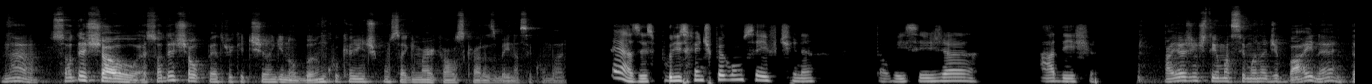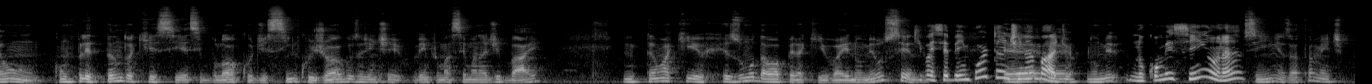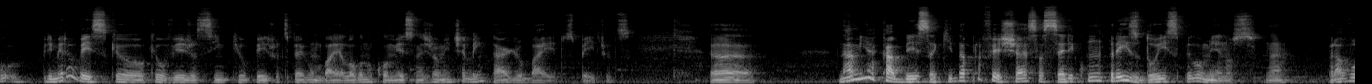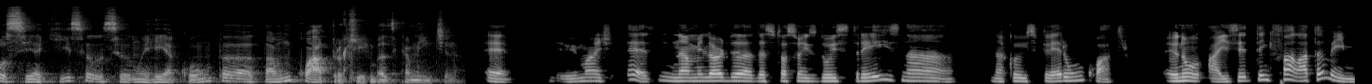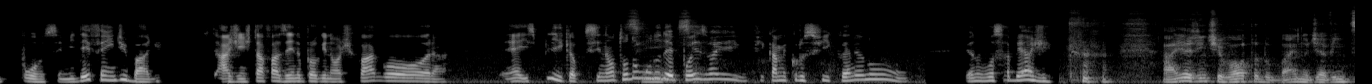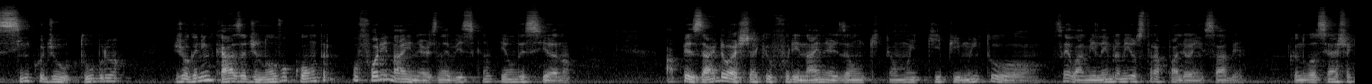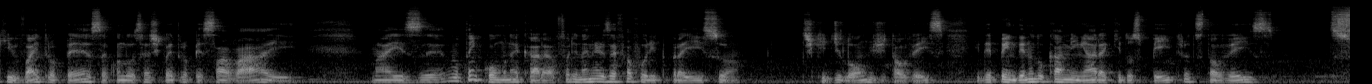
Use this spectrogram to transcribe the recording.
Não, só deixar o, é só deixar o Patrick Chung no banco que a gente consegue marcar os caras bem na secundária. É, às vezes por isso que a gente pegou um safety, né? Talvez seja a deixa. Aí a gente tem uma semana de bye, né? Então, completando aqui esse, esse bloco de cinco jogos, a gente vem para uma semana de bye. Então aqui, resumo da ópera aqui vai no meu seno. Que vai ser bem importante, é, né, Bádio? É, no, me... no comecinho, né? Sim, exatamente. Pô, primeira vez que eu, que eu vejo assim que o Patriots pega um bye é logo no começo, né? Geralmente é bem tarde o bye dos Patriots. Uh, na minha cabeça aqui dá para fechar essa série com um 3-2 pelo menos, né? Para você aqui, se eu, se eu não errei a conta, tá um 4 aqui, basicamente, né? É, eu imagino. É, na melhor da, das situações 2-3, na, na que eu espero 1-4. Eu não, aí você tem que falar também, pô, você me defende, Bádio. A gente tá fazendo prognóstico agora. É, explica, porque senão todo sim, mundo depois sim. vai ficar me crucificando, eu não eu não vou saber agir. aí a gente volta do Dubai no dia 25 de outubro, jogando em casa de novo contra o 49ers, né, vice-campeão desse ano apesar de eu achar que o 49ers é, um, é uma equipe muito, sei lá, me lembra meio os trapalhões, sabe? Quando você acha que vai tropeça, quando você acha que vai tropeçar, vai. Mas é, não tem como, né, cara? O 49ers é favorito para isso. Acho que de longe, talvez. E dependendo do caminhar aqui dos Patriots, talvez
